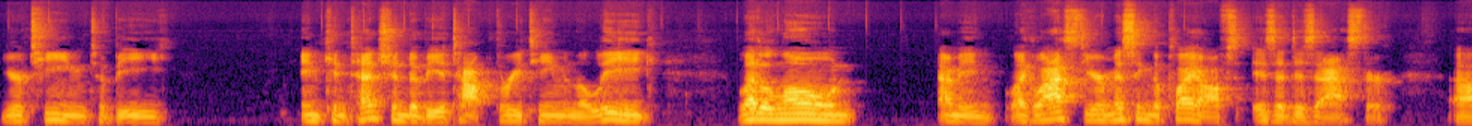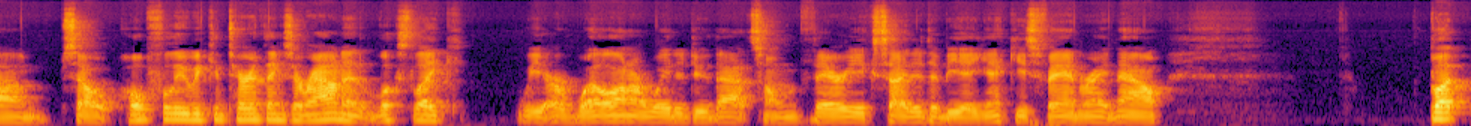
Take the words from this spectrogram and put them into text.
your team to be in contention to be a top three team in the league. Let alone, I mean, like last year, missing the playoffs is a disaster. Um, so hopefully we can turn things around, and it looks like we are well on our way to do that. So I'm very excited to be a Yankees fan right now. But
